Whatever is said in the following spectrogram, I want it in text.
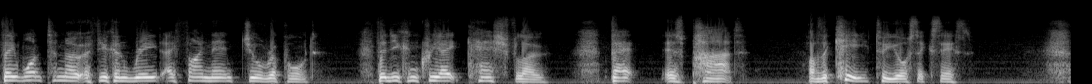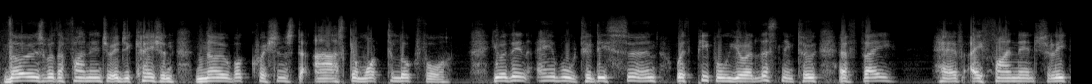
They want to know if you can read a financial report, that you can create cash flow. That is part of the key to your success. Those with a financial education know what questions to ask and what to look for. You are then able to discern with people you are listening to if they have a financially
